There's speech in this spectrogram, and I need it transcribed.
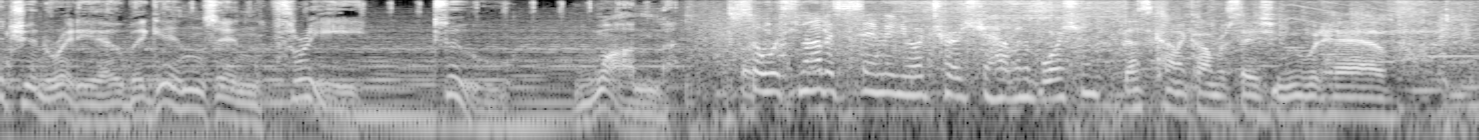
Wretched Radio begins in three, two, one. So it's not a sin in your church to have an abortion? That's the kind of conversation we would have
